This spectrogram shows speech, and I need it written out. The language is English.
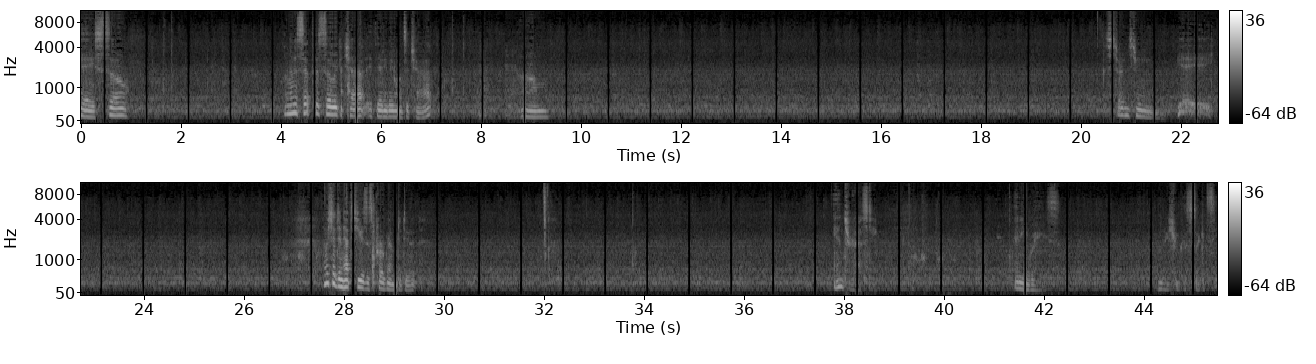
Okay, so I'm going to set this so we can chat if anybody wants to chat. Um, starting stream. Yay. I wish I didn't have to use this program to do it. Anyways, let me shrink this so I can see.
